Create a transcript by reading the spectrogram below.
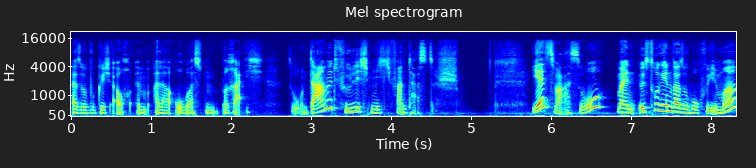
Also wirklich auch im allerobersten Bereich. So, und damit fühle ich mich fantastisch. Jetzt war es so, mein Östrogen war so hoch wie immer,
